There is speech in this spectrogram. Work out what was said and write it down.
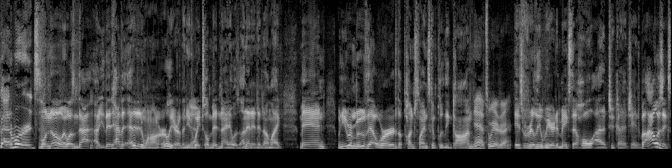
bad words. Well, no, it wasn't that. I, they'd have an edited one on earlier, and then you'd Yeah. wait till midnight. It was unedited, and I'm like, man, when you remove that word, the punchline's completely gone. yeah, it's weird, right? It's really weird. It makes that whole attitude kind of change. But I was ex-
